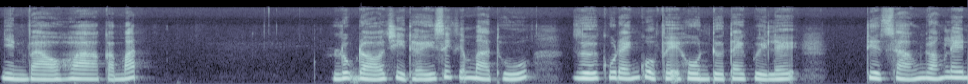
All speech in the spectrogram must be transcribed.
nhìn vào hoa cả mắt. Lúc đó chỉ thấy xích diễm ma thú, dưới cú đánh của phệ hồn từ tay quỷ lệ, tiệt sáng nhoáng lên,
